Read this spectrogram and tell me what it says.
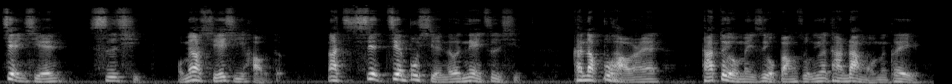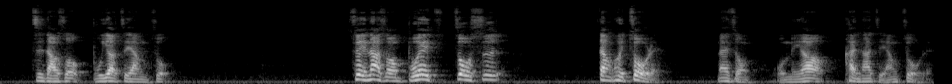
见贤思齐，我们要学习好的。那见见不贤而内自省，看到不好呢，他对我们也是有帮助，因为他让我们可以知道说不要这样做。所以那种不会做事，但会做人那种。我们要看他怎样做人，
